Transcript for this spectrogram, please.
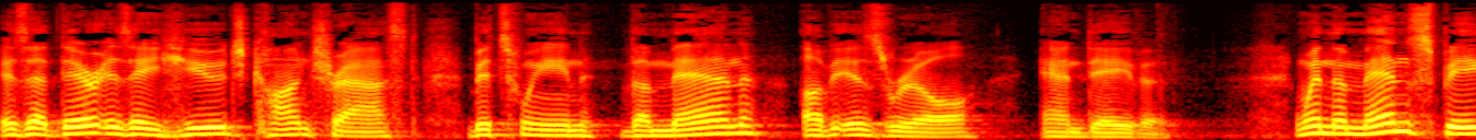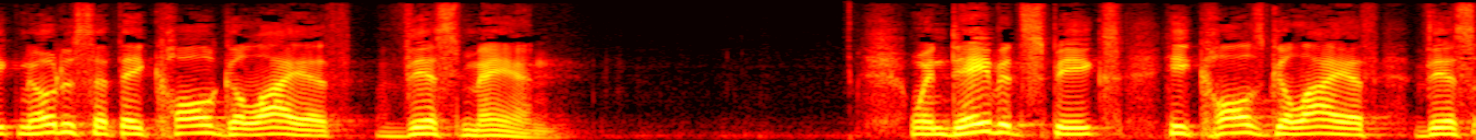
is that there is a huge contrast between the men of Israel and David. When the men speak, notice that they call Goliath this man. When David speaks, he calls Goliath this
